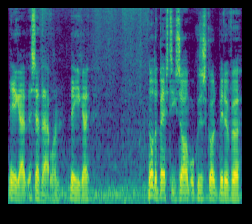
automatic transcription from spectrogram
there you go. Let's have that one. There you go. Not the best example because it's got a bit of a,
